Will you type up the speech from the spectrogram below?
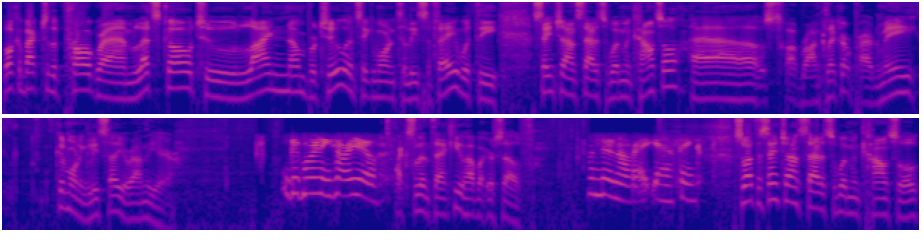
Welcome back to the program. Let's go to line number two and say good morning to Lisa Fay with the St. John Status of Women Council. Uh, wrong clicker, pardon me. Good morning, Lisa. You're on the air. Good morning. How are you? Excellent. Thank you. How about yourself? I'm doing all right. Yeah, thanks. So, at the St. John Status of Women Council,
